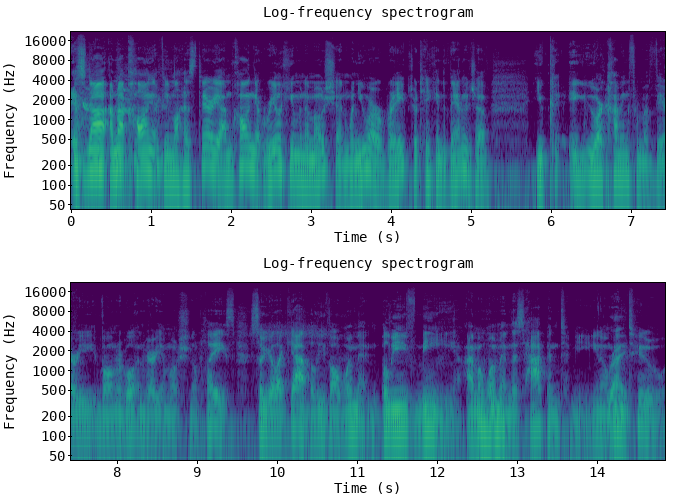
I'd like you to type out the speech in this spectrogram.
it's not. I'm not calling it female hysteria. I'm calling it real human emotion. When you are raped or taken advantage of, you, you are coming from a very vulnerable and very emotional place. So you're like, yeah, believe all women. Believe me. I'm a woman. This happened to me. You know, me too.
